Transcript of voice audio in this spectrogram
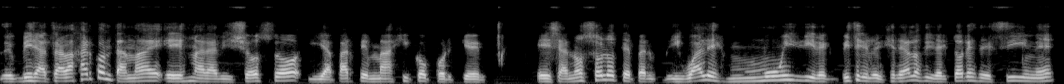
Mira, trabajar con Tamae es maravilloso y aparte mágico porque ella no solo te, igual es muy directo, viste que en general los directores de cine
